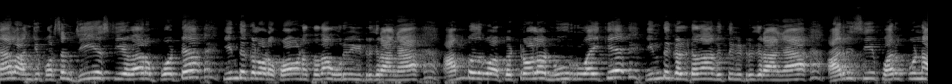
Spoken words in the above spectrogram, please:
மேலே அஞ்சு பர்சன்ட் ஜிஎஸ்டியை வேற போட்டு இந்துக்களோட கோவணத்தை தான் உருவிக்கிட்டு இருக்கிறாங்க. ஐம்பது ரூபா பெட்ரோலை நூறு ரூபாய்க்கு இந்துக்கள்கிட்ட தான் வித்துக்கிட்டு இருக்கிறாங்க. அரிசி பருப்புன்னு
